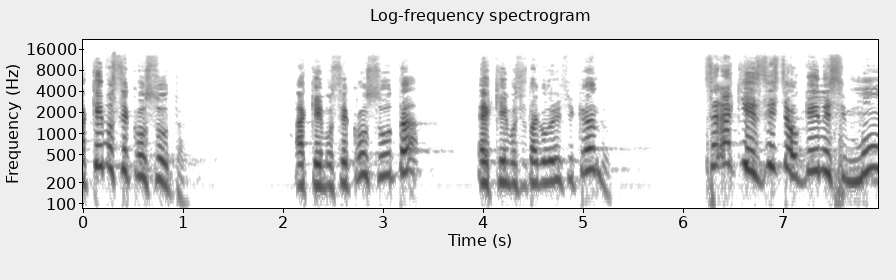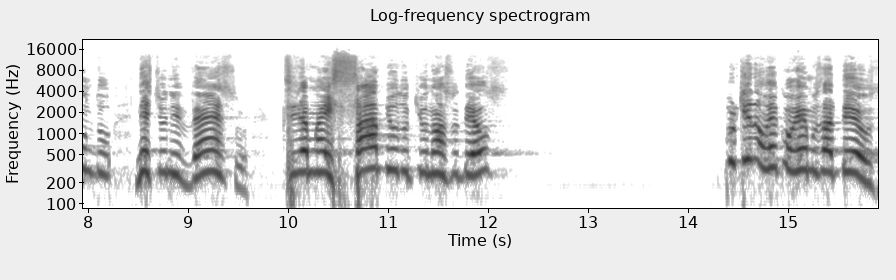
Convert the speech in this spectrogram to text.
a quem você consulta? A quem você consulta é quem você está glorificando. Será que existe alguém nesse mundo, neste universo, que seja mais sábio do que o nosso Deus? Por que não recorremos a Deus?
